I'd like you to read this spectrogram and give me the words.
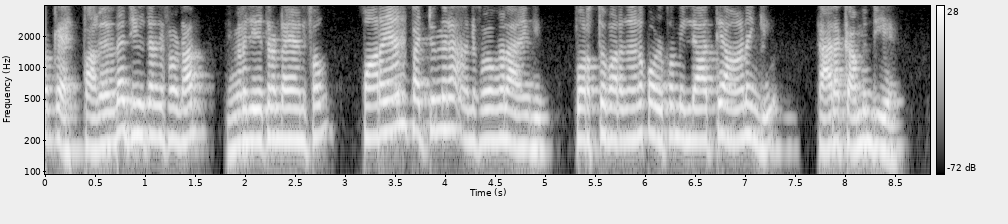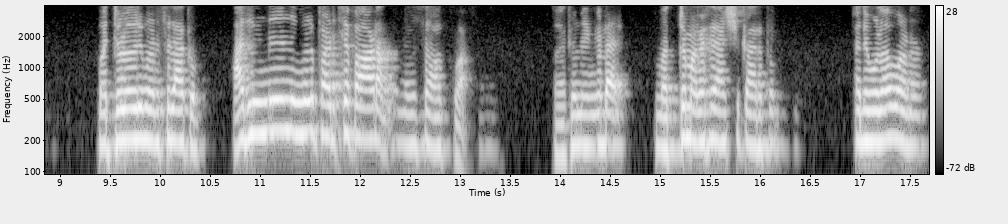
ഓക്കെ പലരുടെ ജീവിതത്തിൽ അനുഭവം നിങ്ങളുടെ ജീവിതത്തിൽ ഉണ്ടായ അനുഭവം? പറയാൻ പറ്റുന്ന അനുഭവങ്ങളായെങ്കിൽ പുറത്ത് പറഞ്ഞാൽ കുഴപ്പമില്ലാത്ത ആണെങ്കിൽ താരെ കമന്റ് ചെയ്യേ. മറ്റുള്ളവർ മനസ്സിലാക്കും. അതിൽ നിന്ന് നിങ്ങൾ പഠിച്ച പാഠം മനസ്സിലാക്കുക. അതൊക്കെ നിങ്ങളുടെ മറ്റു മകരാശിക്കാർക്കും അനുകൂലമാണ്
